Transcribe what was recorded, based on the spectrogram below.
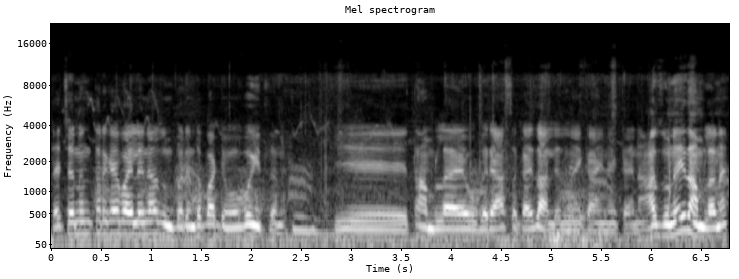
त्याच्यानंतर काय बैलाने अजूनपर्यंत पाठीमाग बघितलं नाही. की थांबलाय वगैरे असं काय झालेलं नाही काय नाही काय नाही. अजूनही थांबला नाही.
